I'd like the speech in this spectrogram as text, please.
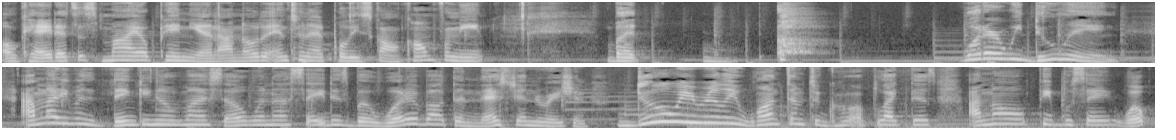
Okay that's just my opinion. I know the internet police gonna come for me but uh, what are we doing I'm not even thinking of myself when I say this, but what about the next generation? Do we really want them to grow up like this? I know people say, well,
